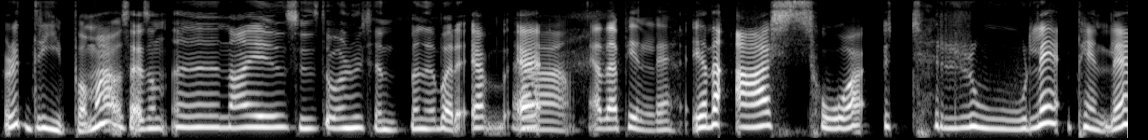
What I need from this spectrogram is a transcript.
Hva er det du driver på med? Og så er jeg sånn, «Øh, nei, jeg syns det var noe kjent, men jeg bare jeg, jeg, Ja, ja, det er pinlig. Ja, det er så utrolig pinlig.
